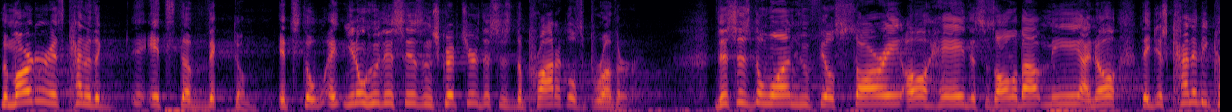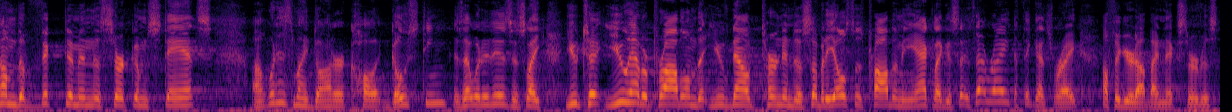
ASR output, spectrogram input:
The martyr is kind of the, it's the victim it's the, you know who this is in Scripture? This is the prodigal's brother. This is the one who feels sorry. Oh, hey, this is all about me. I know they just kind of become the victim in the circumstance. Uh, what does my daughter call it? Ghosting? Is that what it is? It's like you, t- you have a problem that you've now turned into somebody else's problem and you act like it's, is that right? I think that's right. I'll figure it out by next service.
